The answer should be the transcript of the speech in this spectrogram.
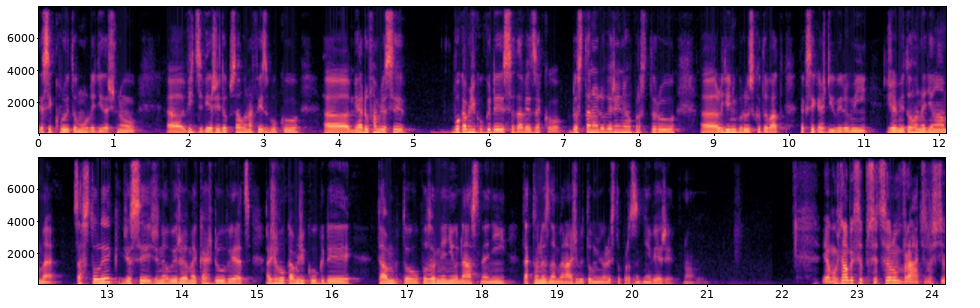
jestli kvůli tomu lidi začnou uh, víc věřit obsahu na Facebooku. Uh, já doufám, že si v okamžiku, kdy se ta věc jako dostane do veřejného prostoru, uh, lidi ní budou diskutovat, tak si každý uvědomí, že my toho neděláme za stolik, že si že neuvěřujeme každou věc a že v okamžiku, kdy tam to upozornění od nás není, tak to neznamená, že by to měli stoprocentně věřit. No. Já možná bych se přece jenom vrátil ještě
